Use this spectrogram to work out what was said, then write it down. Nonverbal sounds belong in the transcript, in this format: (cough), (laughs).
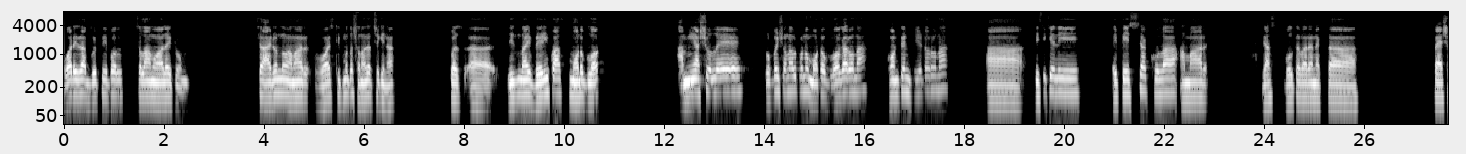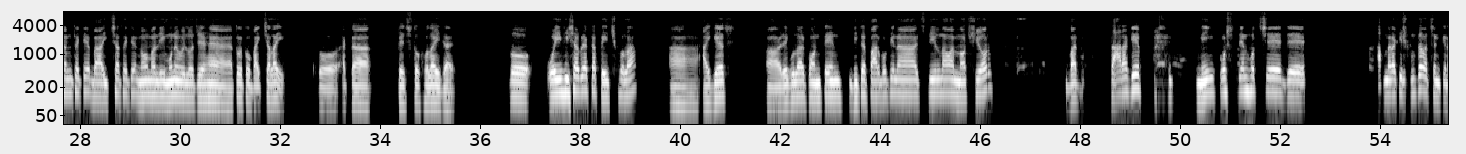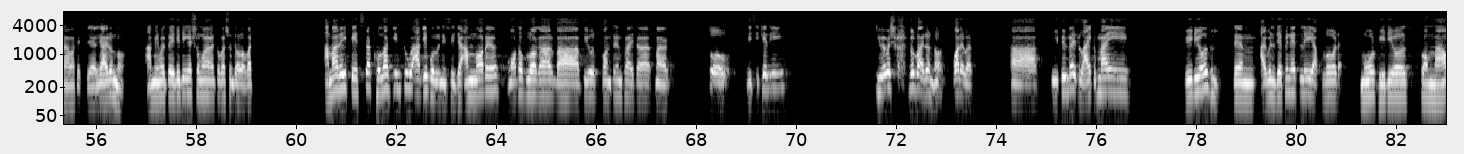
What is up, good people? Assalamu alaikum. So I don't know আমার voice ঠিক মতো শোনা যাচ্ছে কিনা because is my very first moto vlog আমি আসলে প্রফেশনাল কোনো মোটো ব্লগারও না কন্টেন্ট ক্রিয়েটরও না বেসিক্যালি এই পেজটা খোলা আমার জাস্ট বলতে পারেন একটা প্যাশন থেকে বা ইচ্ছা থেকে নর্মালি মনে হইল যে হ্যাঁ এত তো বাইক চালাই, তো একটা পেজ তো খোলাই যায়। তো ওই হিসাবে একটা পেজ খোলা আই গেস রেগুলার কন্টেন্ট দিতে পারব কিনা still now I am not sure but তার আগে মেইন কোশ্চেন হচ্ছে যে, আপনারা কি শুনতে পাচ্ছেন কিনা আমাকে ক্লিয়ারলি আই ডোন্ট নো আমি হয়তো এডিটিং এর সময় হয়তো বা শুনতে পারব বাট আমার এই পেজটা খোলা কিন্তু আগে বলে নিছি যে আম নট এ ব্লগার বা পিওর কন্টেন্ট রাইটার তো বেসিক্যালি কীভাবে I don't know what if you guys like my videos, then I will definitely upload more videos from now.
